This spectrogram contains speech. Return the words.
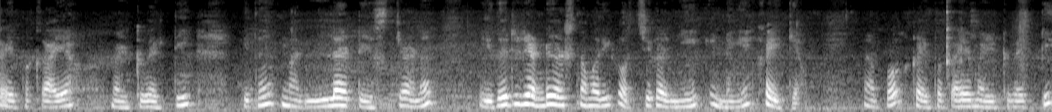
കയ്പക്കായ മെഴുക്ക് വരട്ടി ഇത് നല്ല ടേസ്റ്റാണ്. ഇതൊരു രണ്ട് കഷ്ണം മതി. കുറച്ച് കഞ്ഞി ഉണ്ടെങ്കിൽ കഴിക്കാം. അപ്പോൾ കയ്പക്കായ മെഴുക്ക് വരട്ടി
